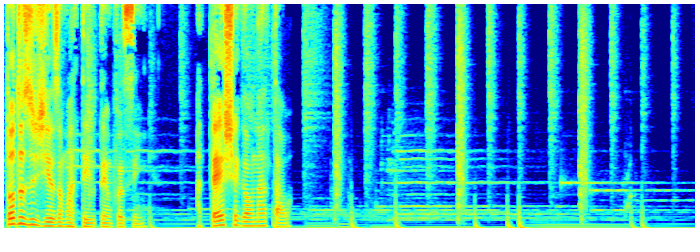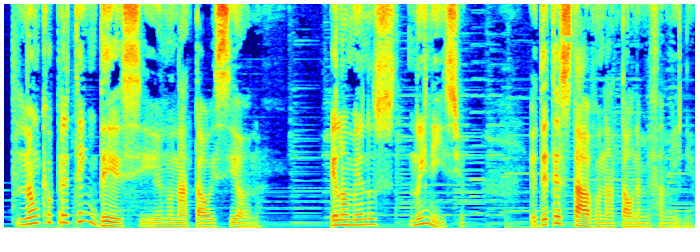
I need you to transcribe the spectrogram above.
Todos os dias eu matei o tempo assim, até chegar o Natal. Não que eu pretendesse ir no Natal esse ano. Pelo menos no início. Eu detestava o Natal na minha família.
